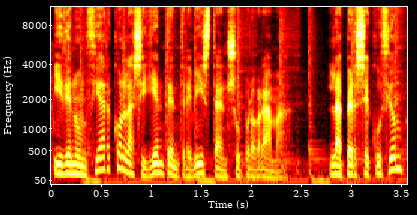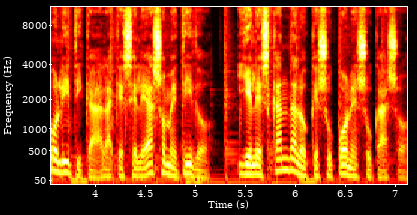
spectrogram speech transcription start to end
y denunciar con la siguiente entrevista en su programa, la persecución política a la que se le ha sometido y el escándalo que supone su caso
